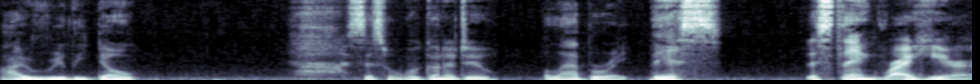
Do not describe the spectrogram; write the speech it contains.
I really don't. Is this what we're gonna do? Elaborate. This, this thing right here.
